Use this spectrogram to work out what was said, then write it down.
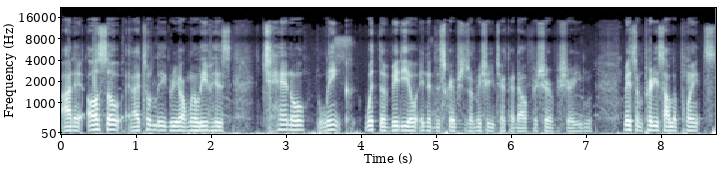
on it. Also, I totally agree, I'm going to leave his channel link with the video in the description, so make sure you check that out for sure, for sure. He made some pretty solid points,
